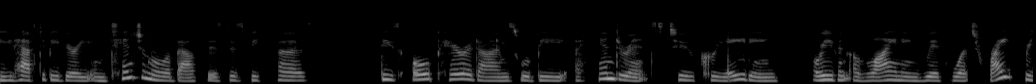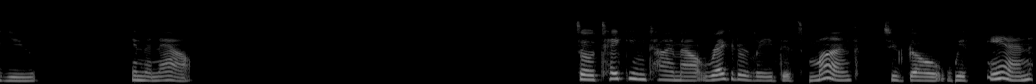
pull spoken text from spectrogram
you have to be very intentional about this, is because these old paradigms will be a hindrance to creating or even aligning with what's right for you in the now. So, taking time out regularly this month to go within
